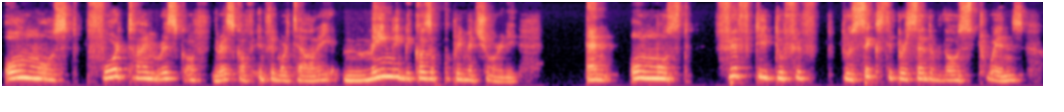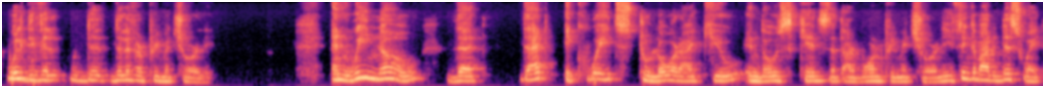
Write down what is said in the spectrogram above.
almost four times risk of risk of infant mortality mainly because of prematurity. And almost 50 to 50 to 60% of those twins will de- de- deliver prematurely. And we know that that equates to lower IQ in those kids that are born prematurely. You think about it this way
